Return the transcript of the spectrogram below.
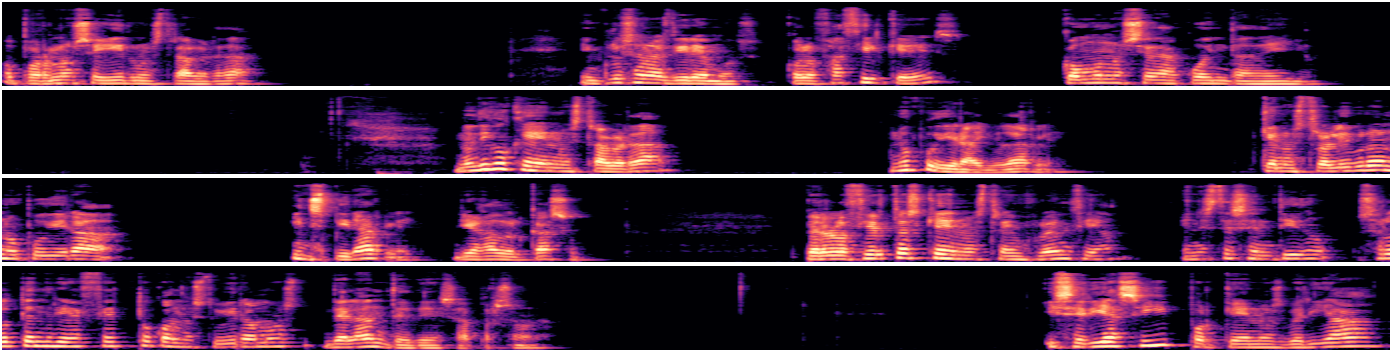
o por no seguir nuestra verdad. Incluso nos diremos, con lo fácil que es, cómo no se da cuenta de ello. No digo que nuestra verdad no pudiera ayudarle, que nuestro libro no pudiera inspirarle, llegado el caso. Pero lo cierto es que nuestra influencia, en este sentido, solo tendría efecto cuando estuviéramos delante de esa persona. Y sería así porque nos vería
